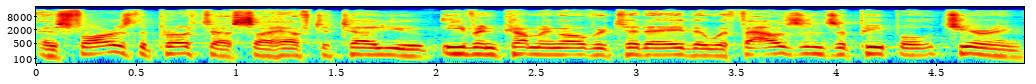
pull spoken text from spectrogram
As far as the protests, I have to tell you, even coming over today, there were thousands of people cheering.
